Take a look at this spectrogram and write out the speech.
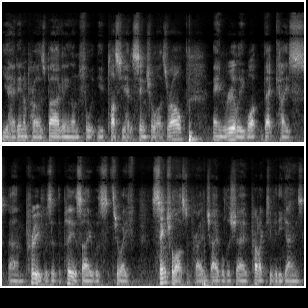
you had enterprise bargaining on foot, you, plus you had a centralised role. And really, what that case um, proved was that the PSA was, through a centralised approach, able to show productivity gains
